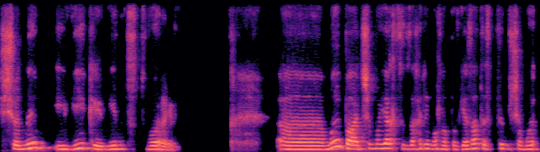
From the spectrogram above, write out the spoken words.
що ним і віки він створив. Е, ми бачимо, як це взагалі можна пов'язати з тим, що ми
